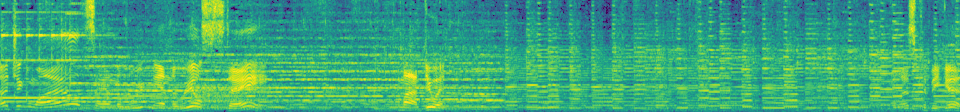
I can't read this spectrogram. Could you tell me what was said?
Nudging Wilds and the and the reel stay. Come on, do it. Well, this could be good.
